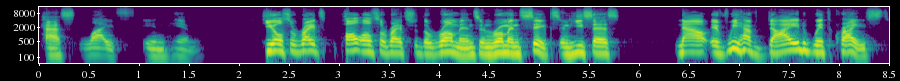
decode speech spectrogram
has life in him. He also writes, Paul also writes to the Romans in Romans 6, and he says, Now, if we have died with Christ,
